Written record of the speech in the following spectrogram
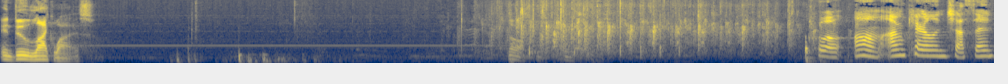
and do likewise. Oh. Cool. Um, I'm Carolyn Chesson.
